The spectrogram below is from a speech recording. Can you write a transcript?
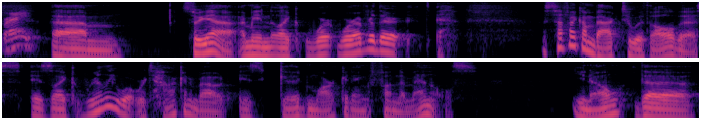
Right. Um, so yeah, I mean, like where, wherever there, the stuff I come back to with all this is like really what we're talking about is good marketing fundamentals. You know, the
